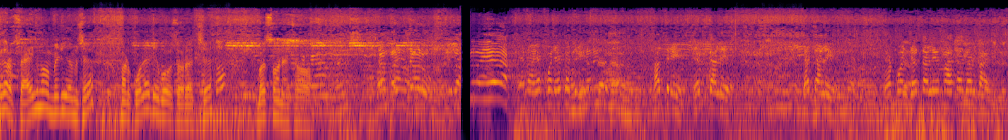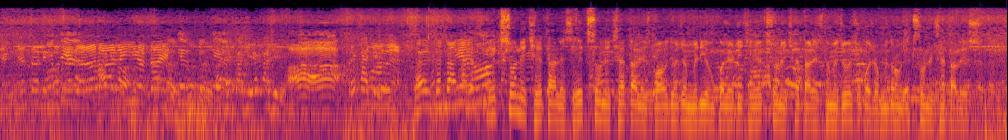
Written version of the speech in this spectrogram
મિત્રો સાઈઝમાં મીડિયમ છે, પણ ક્વોલિટી બહુ સરસ છે. બસો ને છ. એકસો ને છેતાલીસ, એકસો ને છેતાલીસ ભાવ જો મીડિયમ ક્વોલિટી છે, એકસો ને છેતાલીસ. તમે જોઈ શકો છો, મિત્રો, એકસો ને છેતાલીસ.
